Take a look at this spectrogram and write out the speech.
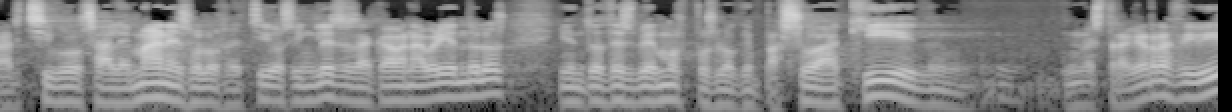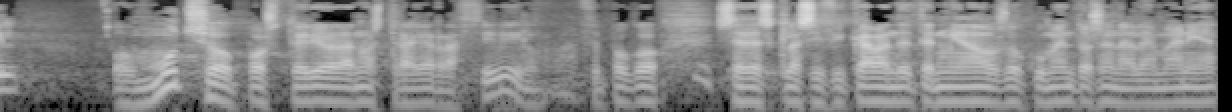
archivos alemanes o los archivos ingleses acaban abriéndolos y entonces vemos pues, lo que pasó aquí en nuestra guerra civil o mucho posterior a nuestra guerra civil. Hace poco se desclasificaban determinados documentos en Alemania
